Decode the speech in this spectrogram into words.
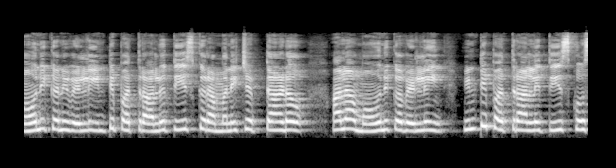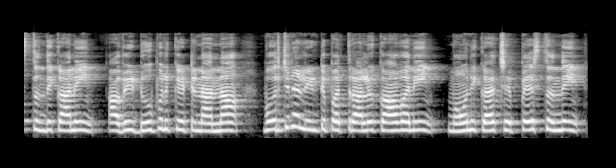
మౌనికని వెళ్ళి ఇంటి పత్రాలు తీసుకురమ్మని చెప్తాడు. అలా మౌనిక వెళ్ళి ఇంటి పత్రాల్ని తీసుకొస్తుంది కానీ అవి డూప్లికేట్ నాన్న. ఒరిజినల్ ఇంటి పత్రాలు కావని మౌనిక చెప్పేస్తుంది.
